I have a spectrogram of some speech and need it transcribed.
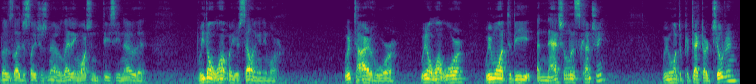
those legislatures know, letting Washington D.C. know that we don't want what you're selling anymore. We're tired of war. We don't want war. We want to be a nationalist country. We want to protect our children.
